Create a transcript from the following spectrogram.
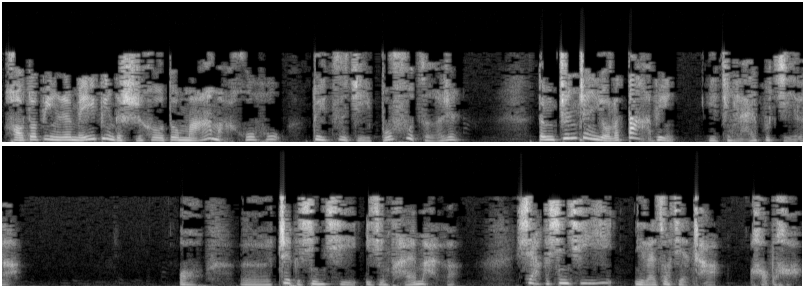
好多病人没病的时候都马马虎虎，对自己不负责任，等真正有了大病，已经来不及了。”哦，呃，这个星期已经排满了。下个星期一你来做检查，好不好？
